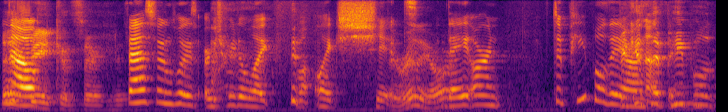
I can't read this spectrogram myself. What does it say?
That's No. being conservative. fast food employees are treated like fu- like shit. They really are. They are. To people, they are Because the people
